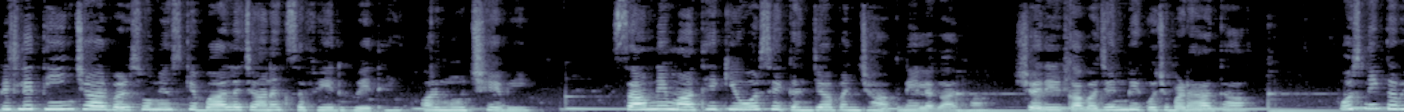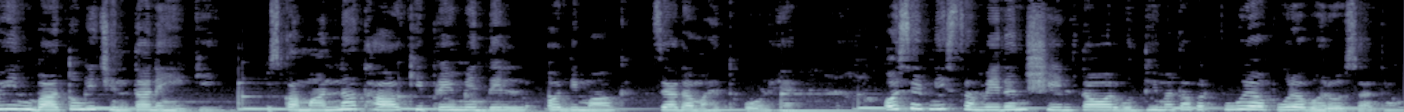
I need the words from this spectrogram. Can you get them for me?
पिछले तीन चार वर्षों में उसके बाल अचानक सफ़ेद हुए थे और मूछे भी। सामने माथे की ओर से गंजापन झांकने लगा था। शरीर का वज़न भी कुछ बढ़ा था। उसने कभी इन बातों की चिंता नहीं की। उसका मानना था कि प्रेम में दिल और दिमाग ज़्यादा महत्वपूर्ण है और उसे अपनी संवेदनशीलता और बुद्धिमत्ता पर पूरा पूरा भरोसा था।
